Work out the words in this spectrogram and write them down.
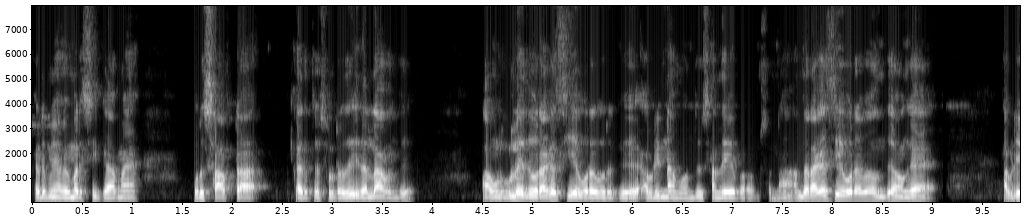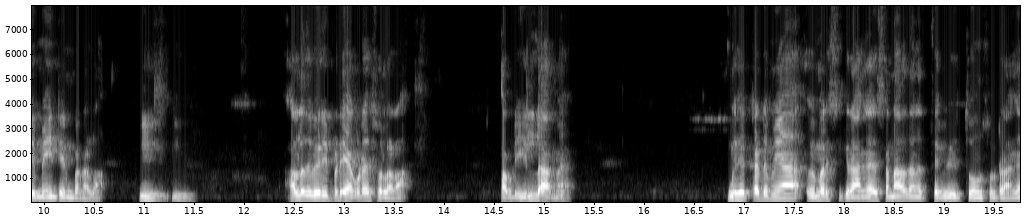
கடுமையாக விமர்சிக்காமல் ஒரு சாஃப்டாக கருத்தை சொல்கிறது இதெல்லாம் வந்து அவங்களுக்குள்ள ஏதோ ரகசிய உறவு இருக்குது அப்படின்னு நம்ம வந்து சந்தேகப்படுறோம்னு சொன்னால் அந்த ரகசிய உறவை வந்து அவங்க அப்படியே மெயின்டைன் பண்ணலாம். ம் ம். அல்லது வெளிப்படையாக கூட சொல்லலாம். அப்படி இல்லாமல் மிக கடுமையாக விமர்சிக்கிறாங்க சனாதனத்தை வீழ்த்துவோம்னு சொல்கிறாங்க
